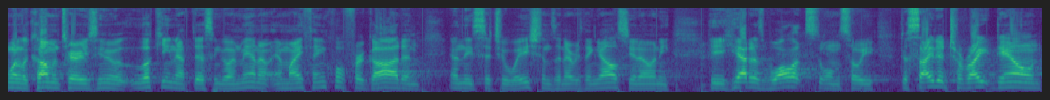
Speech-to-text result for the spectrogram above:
one of the commentaries, you know, looking at this and going, man, am I thankful for God and, and these situations and everything else, you know? And he, he, he had his wallet stolen, so he decided to write down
